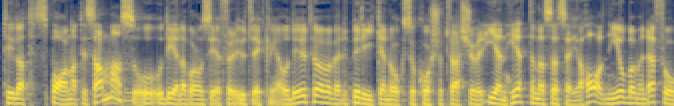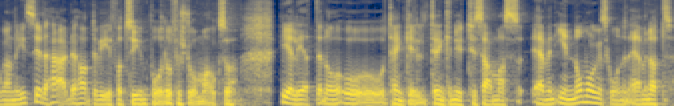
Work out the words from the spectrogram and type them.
till att spana tillsammans och, och dela vad de ser för utvecklingar. Och det tror jag var väldigt berikande också kors och tvärs över enheterna. Så att säga, jaha, ni jobbar med den där frågan, ni ser det här, det har inte vi fått syn på. Då förstår man också helheten och, och, och tänker, tänker nytt tillsammans, även inom organisationen. Även att,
